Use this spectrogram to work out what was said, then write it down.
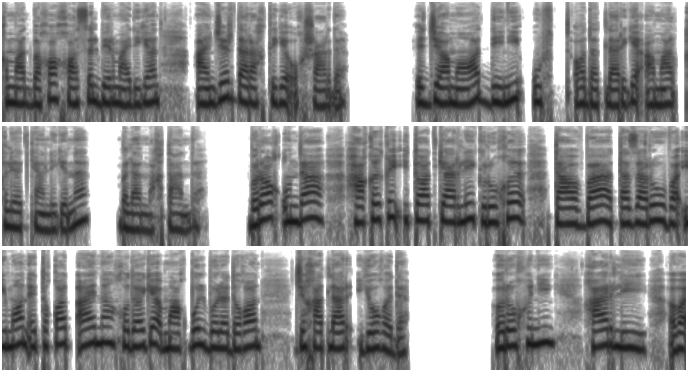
qimmatbaho hosil bermaydigan anjir daraxtiga o'xshardi. Jamoat diniy urf odatlariga amal qilayotganligini bilan maqtandi biroq unda haqiqiy itoatkorlik ruhi tavba tazarru va imon e'tiqod aynan xudoga maqbul bo'ladigan jihatlar yo'q edi. Ruhining xayrli va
